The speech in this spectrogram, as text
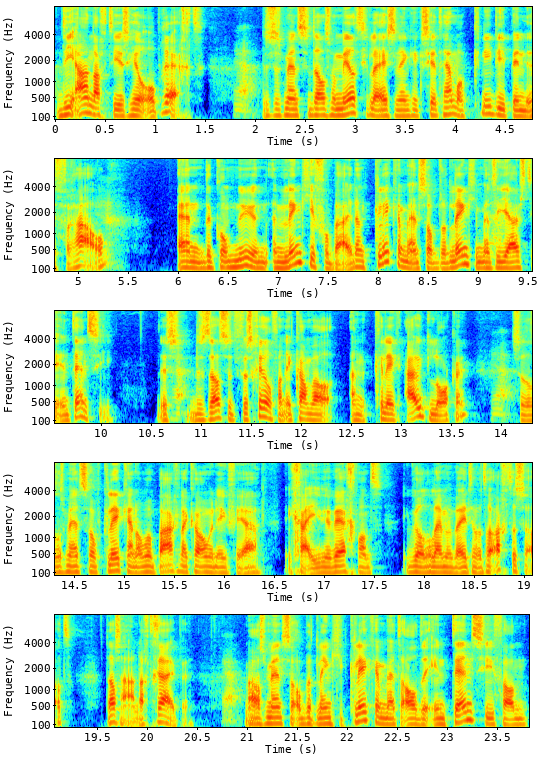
Die aandacht die is heel oprecht. Ja. Dus als mensen dan zo'n mailtje lezen, denk ik, ik zit helemaal kniediep in dit verhaal. En er komt nu een, een, linkje voorbij, dan klikken mensen op dat linkje met de juiste intentie. Dus, dus dat is het verschil van, ik kan wel een klik uitlokken, zodat als mensen erop klikken en op een pagina komen en denken van ja, ik ga hier weer weg, want ik wilde alleen maar weten wat erachter zat. Dat is aandacht grijpen. Maar als mensen op het linkje klikken met al de intentie van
